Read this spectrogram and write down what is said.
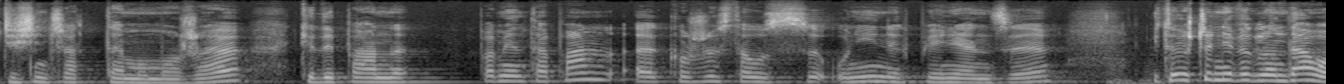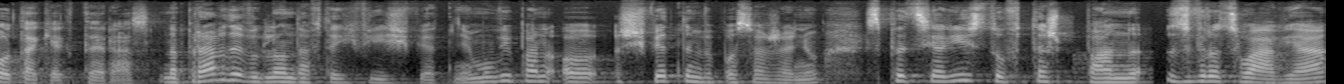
10 lat temu może, kiedy pan Pamięta pan, e, korzystał z unijnych pieniędzy i to jeszcze nie wyglądało tak jak teraz. Naprawdę wygląda w tej chwili świetnie. Mówi pan o świetnym wyposażeniu. Specjalistów też pan z Wrocławia.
